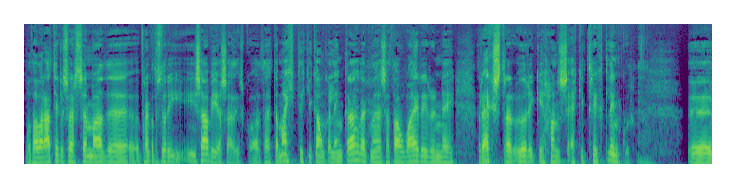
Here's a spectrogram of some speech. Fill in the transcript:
og það var aðteglisverð sem að uh, frangatastöru í, í Savia saði sko, að þetta mætti ekki ganga lengra vegna þess að þá væri í rauninni rekstrar öryggi hans ekki tryggt lengur Uh,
